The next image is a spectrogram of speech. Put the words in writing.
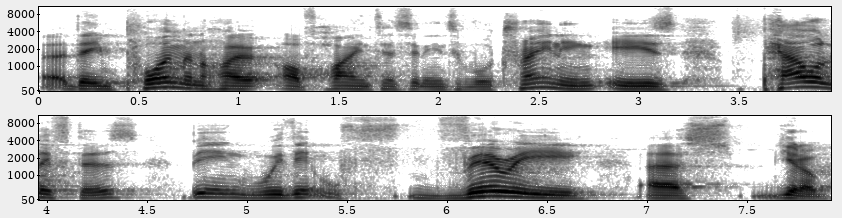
uh, the employment of high intensity interval training is powerlifters being within very, you know,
